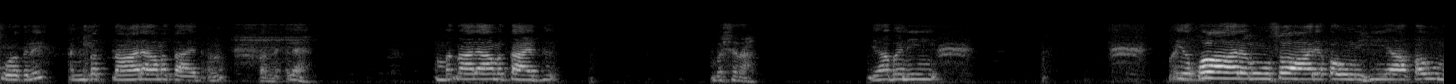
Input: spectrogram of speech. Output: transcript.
സൂറത്തിൽ അൻപത്തിനാലാമത്തെ ആയത്താണ് പറഞ്ഞത് അല്ലേ അമ്പത്തിനാലാമത്തെ ആയത്ത് ബഷറ യാ ബനി وإذ قال موسى لقومه يا قوم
